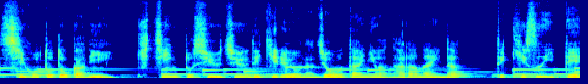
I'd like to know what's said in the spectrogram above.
仕事とかにきちんと集中できるような状態にはならないなって気づいて、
